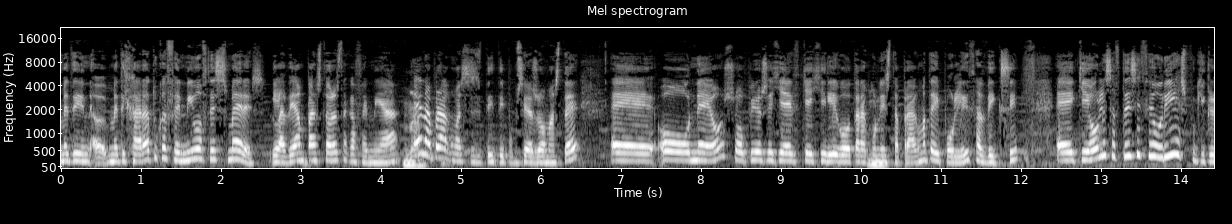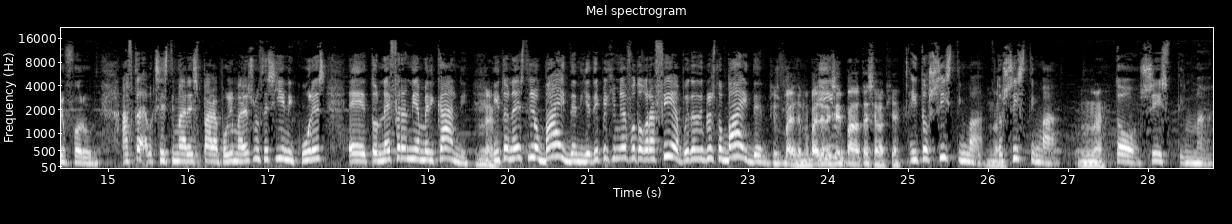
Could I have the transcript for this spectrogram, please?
με, την, ε, με τη χαρά του καφενείου αυτές τις μέρες. Δηλαδή, αν πας τώρα στα καφενεία, Ναι. ένα πράγμα συζητείτε, υποψιαζόμαστε. Ε, ο νέος, ο οποίος έχει έρθει και έχει λίγο ταρακουνήσει τα πράγματα, ή πολύ, θα δείξει. Ε, και όλες αυτές οι θεωρίες που κυκλοφορούν. Αυτά, ξέρεις τι μ' αρέσει πάρα πολύ, μ' αρέσουν αυτές οι γενικούρες. Ε, τον έφεραν οι Αμερικάνοι. Ναι. Ή τον έστειλε ο Biden, γιατί υπήρχε μια φωτογραφία που ήταν δίπλα στον Biden. Ποιος Biden, με Biden Ή- δεν ξέρει πάντα τέσσερα πια. Ή το σύστημα. Ναι. Το σύστημα. Ναι. Το σύστημα.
